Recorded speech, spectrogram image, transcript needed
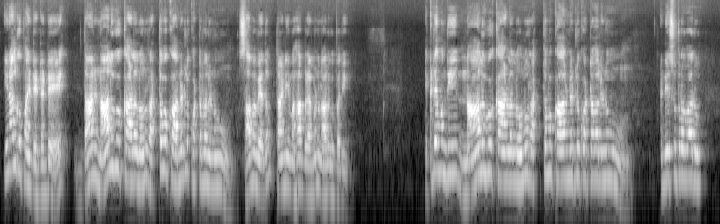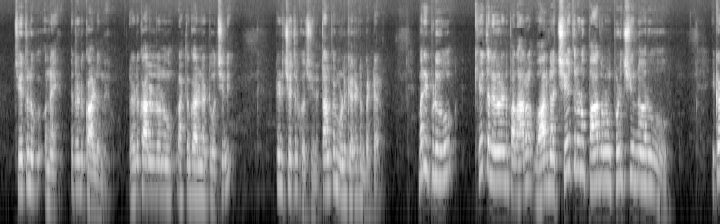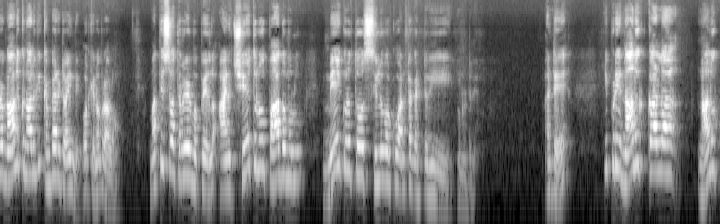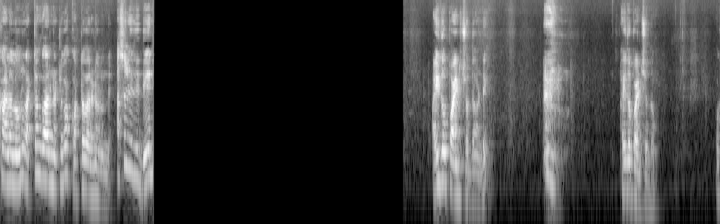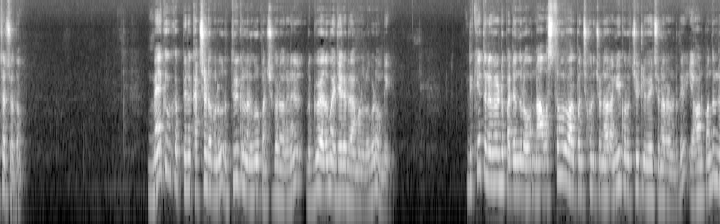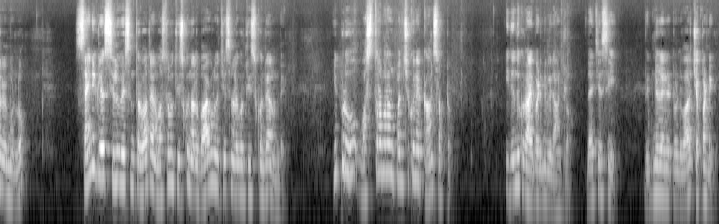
ఈ నాలుగో పాయింట్ ఏంటంటే దాని నాలుగు కాళ్ళలోను రక్తము కారినట్లు కొట్టవలను. సామవేదం తాణి మహాబ్రాహ్మణ నాలుగు పది. ఇక్కడేముంది నాలుగు కాళ్ళలోనూ రక్తము కారునట్లు కొట్టవలను. అంటే యేసుప్రభు వారు చేతులు ఉన్నాయి. రెండు కాళ్ళు ఉన్నాయి. రెండు కాళ్ళలోనూ రక్తం కారినట్టు వచ్చింది. రెండు చేతులకు వచ్చింది. తలపై ముళ్ళు కెరటం పెట్టారు. మరి ఇప్పుడు కీర్తన ఇరవై రెండు పదహారు వారు నా చేతులను పాదములను పొడిచి ఉన్నారు. ఇక్కడ నాలుగు నాలుగు కంపారిటివ్ అయింది. Okay no problem. మతీశ్వ ఇరవై ఏడు ముప్పై ఐదులో ఆయన చేతులు పాదములు మేకులతో సిలువకు అంటగట్టివి అని ఉంటుంది. అంటే ఇప్పుడు ఈ నాలుగు కాళ్ళ నాలుగు కాళ్ళలోనూ రక్తం గారినట్లుగా కొట్టవలని ఉంది. అసలు ఇది దేని ఐదో పాయింట్ చూద్దామండి. ఐదో పాయింట్ చూద్దాం. ఒకసారి చూద్దాం. మేకకు కప్పిన కచ్చడములు ఋత్వికులు నలుగురు పంచుకోవాలని ఋగ్వేదం ఐతేర బ్రాహ్మణులు కూడా ఉంది. ఇది కీర్తన ఇరవై రెండు పద్దెనిమిదిలో నా వస్త్రములు వారు పంచుకొనిచున్నారు అంగీకరు చీట్లు వేచున్నారు అన్నది యహాన్ పంతొమ్మిది ఇరవై మూడులో. సైనికులే వేసి సిలువ వేసిన తర్వాత ఆయన వస్త్రములు తీసుకుని నాలుగు భాగములుగా చేసి నలుగురు తీసుకుంది అని ఉంది. ఇప్పుడు వస్త్రములను పంచుకునే కాన్సెప్ట్ ఇది ఎందుకు రాయబడింది మీ దాంట్లో? దయచేసి విఘ్నులైనటువంటి వారు చెప్పండి.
